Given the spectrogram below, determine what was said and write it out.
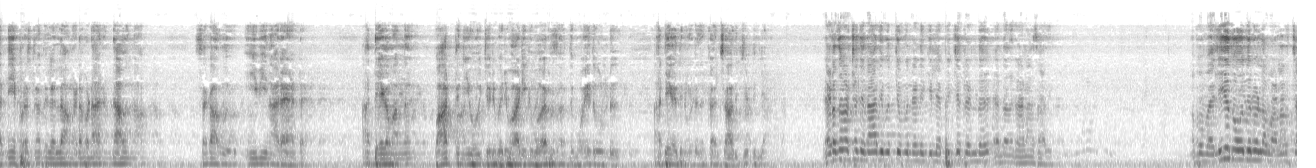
അന്ന് പ്രശ്നത്തിലെല്ലാം ഇടപെടാനുണ്ടാകുന്ന സഖാവ് ഇ വി നാരായണൻ. അദ്ദേഹം അന്ന് പാർട്ടി നിയോഗിച്ചൊരു പരിപാടിക്ക് വേറൊരു സ്ഥലത്ത് പോയതുകൊണ്ട് അദ്ദേഹത്തിന് ഇവിടെ നിൽക്കാൻ സാധിച്ചിട്ടില്ല. ഇടതുപക്ഷ ജനാധിപത്യ മുന്നണിക്ക് ലഭിച്ചിട്ടുണ്ട് എന്നത് കാണാൻ സാധിക്കും. അപ്പൊ വലിയ തോതിലുള്ള വളർച്ച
